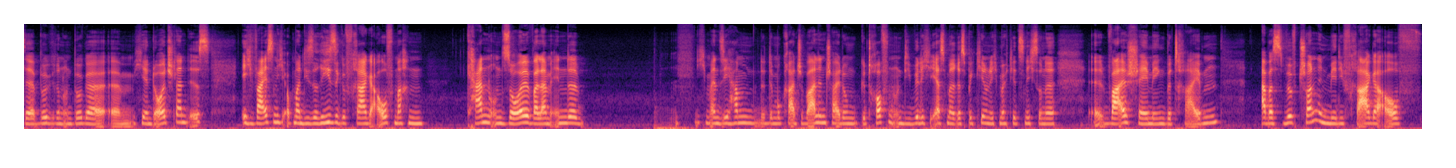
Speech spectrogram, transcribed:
der Bürgerinnen und Bürger ähm, hier in Deutschland ist? Ich weiß nicht, ob man diese riesige Frage aufmachen kann und soll, weil am Ende, ich meine, sie haben eine demokratische Wahlentscheidung getroffen und die will ich erstmal respektieren und ich möchte jetzt nicht so eine äh, Wahlshaming betreiben. Aber es wirft schon in mir die Frage auf,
